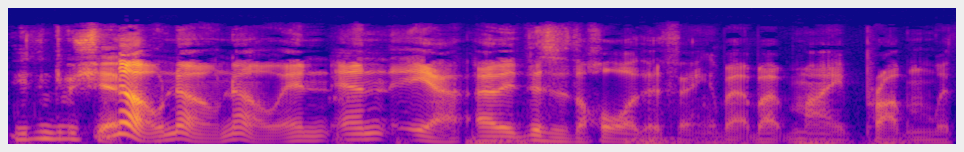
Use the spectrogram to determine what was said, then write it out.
He doesn't give a shit. No, no, no, and and yeah, I mean, this is the whole other thing about about my problem with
